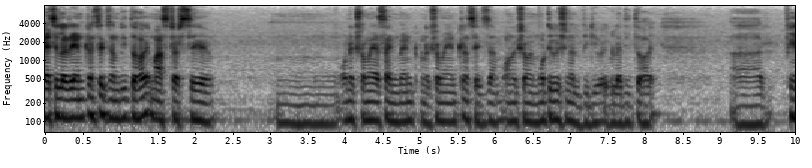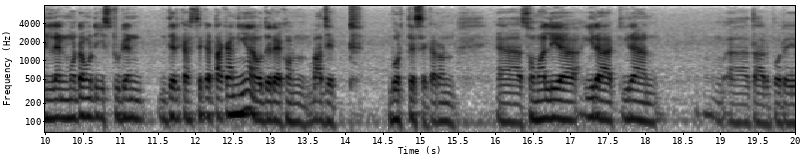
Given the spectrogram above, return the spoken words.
ব্যাচেলার এন্ট্রান্স এক্সাম দিতে হয় মাস্টার্সে অনেক সময় অ্যাসাইনমেন্ট অনেক সময় এন্ট্রান্স এক্সাম অনেক সময় মোটিভেশনাল ভিডিও এগুলো দিতে হয়। আর ফিনল্যান্ড মোটামুটি স্টুডেন্টদের কাছ থেকে টাকা নিয়ে ওদের এখন বাজেট ভরতেছে, কারণ সোমালিয়া, ইরাক, ইরান তারপরে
